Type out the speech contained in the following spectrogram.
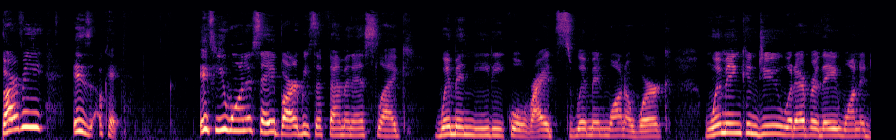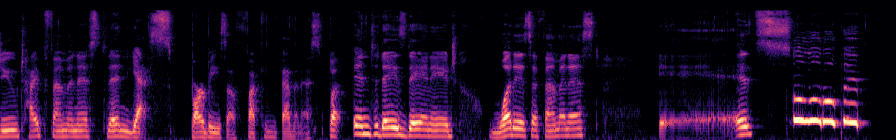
Barbie is okay. If you want to say Barbie's a feminist like women need equal rights, women want to work, women can do whatever they want to do type feminist, then yes, Barbie's a fucking feminist. But in today's day and age, what is a feminist? It's a little bit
